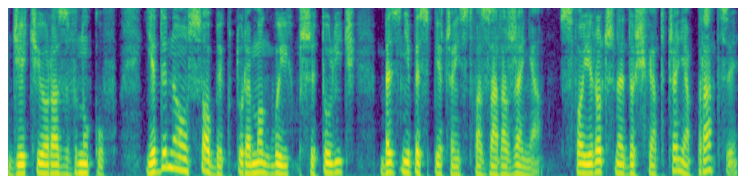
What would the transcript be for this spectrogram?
dzieci oraz wnuków, jedyne osoby, które mogły ich przytulić bez niebezpieczeństwa zarażenia. Swoje roczne doświadczenia pracy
